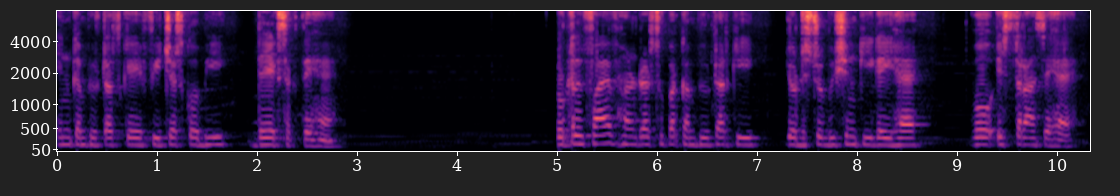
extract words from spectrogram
इन कंप्यूटर्स के फीचर्स को भी देख सकते हैं। टोटल 500 सुपर कंप्यूटर की जो डिस्ट्रीब्यूशन की गई है, वो इस तरह से है।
